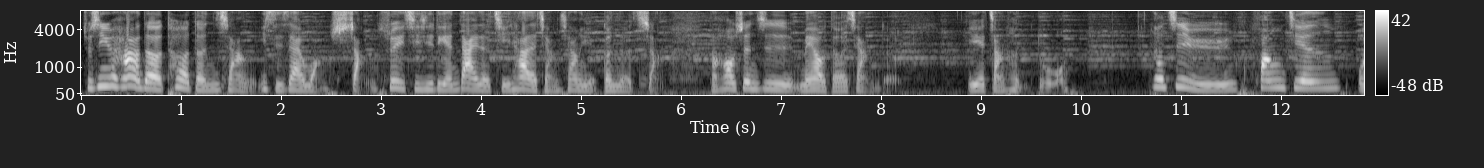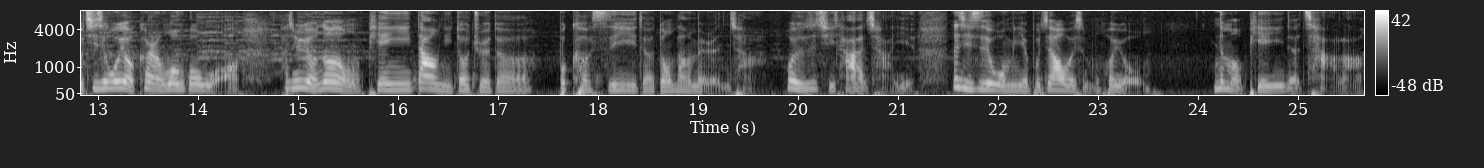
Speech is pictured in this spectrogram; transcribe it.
就是因为它的特等奖一直在往上，所以其实连带的其他的奖项也跟着涨，然后甚至没有得奖的也涨很多。那至于坊间，我其实我有客人问过我，他就有那种便宜到你都觉得。不可思议的东方美人茶，或者是其他的茶叶，那其实我们也不知道为什么会有那么便宜的茶啦。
